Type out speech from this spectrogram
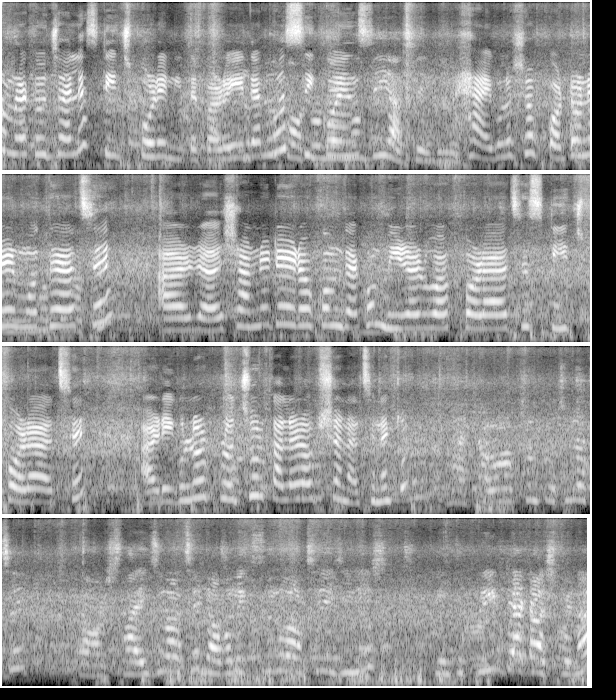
তোমরা কেউ চাইলে স্টিচ করে নিতে পারো। এই দেখো সিকোয়েন্স আছে হ্যাঁ এগুলো সব কটনের মধ্যে আছে। আর সামনেটা এরকম দেখো মিরর ওয়ার্ক করা আছে স্টিচ করা আছে। আর এগুলোর প্রচুর কালার অপশান আছে নাকি? হ্যাঁ কালার অপশন প্রচুর আছে। আর সাইজও আছে ডাবল এক্সেলও আছে এই জিনিস। কিন্তু প্রিন্ট এক আসবে না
